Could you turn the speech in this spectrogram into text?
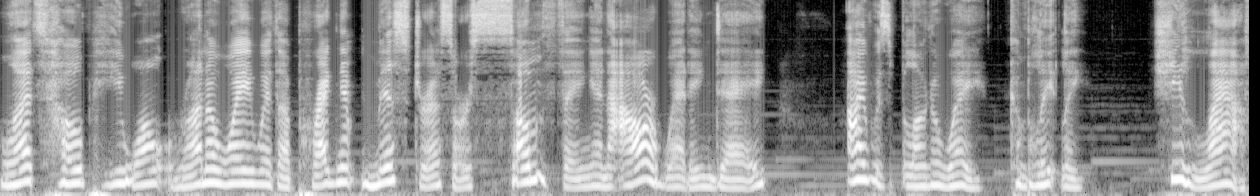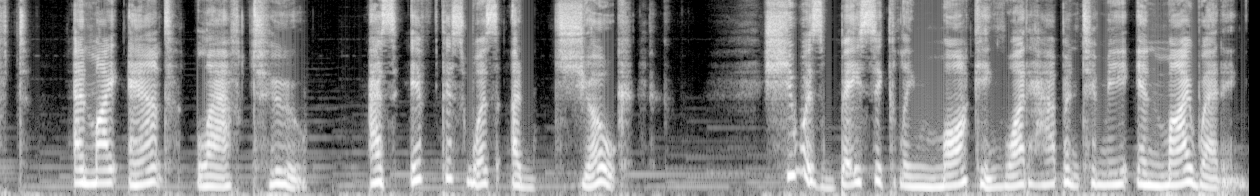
Let's hope he won't run away with a pregnant mistress or something in our wedding day. I was blown away completely. She laughed and my aunt laughed too, as if this was a joke. She was basically mocking what happened to me in my wedding.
